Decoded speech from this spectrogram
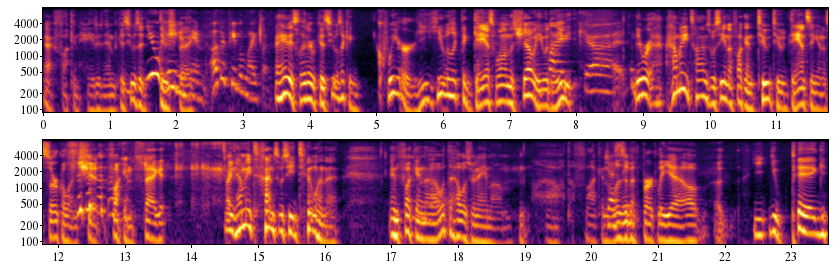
I fucking hated him because he was a You hated him. Other people liked him. I hated Slater because he was like a queer. He he was like the gayest one on the show. He would My he, God. There were how many times was he in a fucking tutu dancing in a circle and shit? fucking faggot. Like how many times was he doing that? And fucking uh, what the hell was her name? Um, oh the fucking Jessie? Elizabeth Berkley. Yeah. Oh, uh, you, you pig.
